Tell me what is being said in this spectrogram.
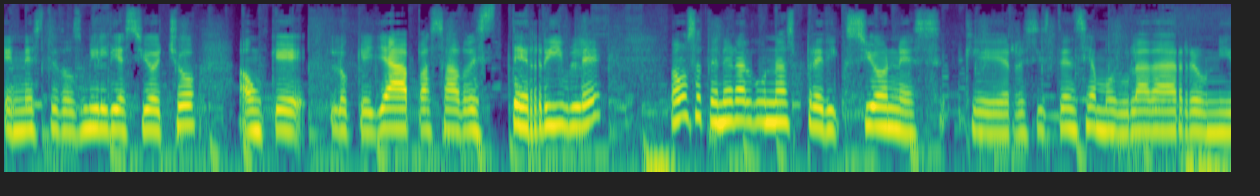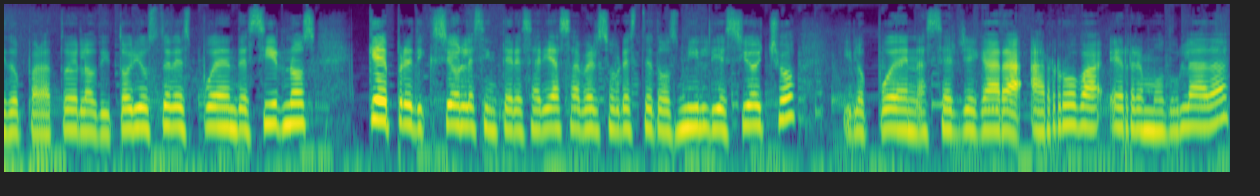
en este 2018, aunque lo que ya ha pasado es terrible, Vamos a tener algunas predicciones que Resistencia Modulada ha reunido para todo el auditorio. Ustedes pueden decirnos qué predicción les interesaría saber sobre este 2018 y lo pueden hacer llegar a arroba Rmodulada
